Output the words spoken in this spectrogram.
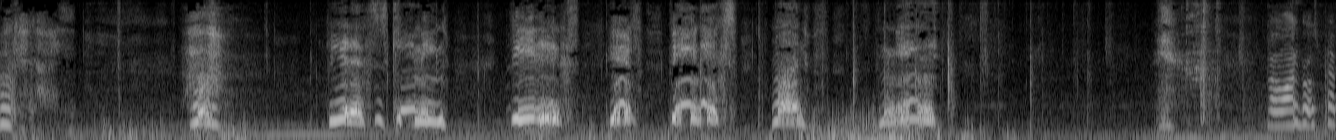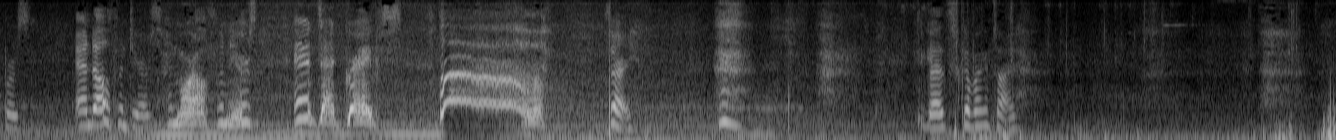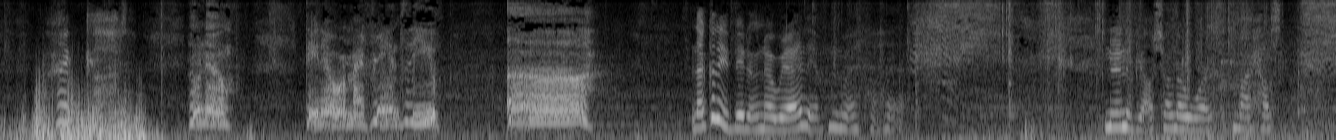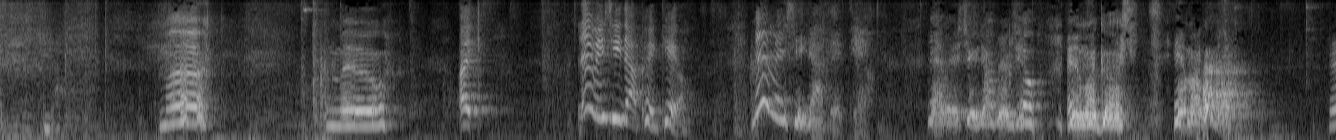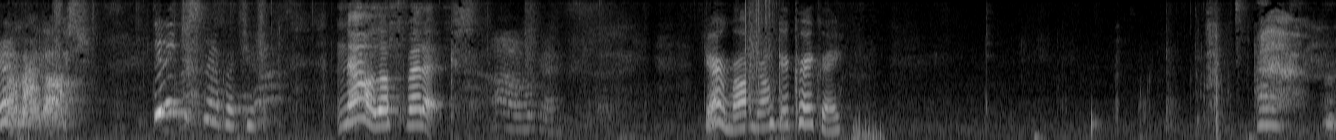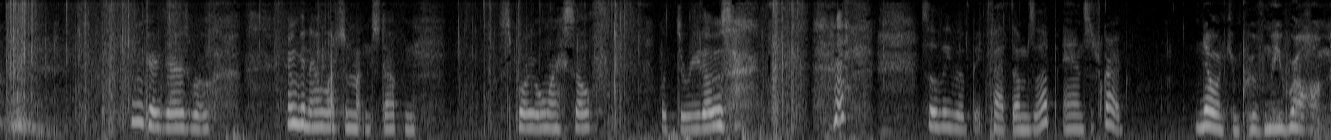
Okay, guys. Phoenix is coming. Phoenix, it's Phoenix. Run. My lawn grows peppers and elephant ears and more elephant ears and dead grapes. Ah! Sorry. You guys, let's go back inside. My God. Oh no. They know where my friends live. Uh, luckily, they don't know where I live. None of y'all shall know where my house is. Moo. Moo. I, let me see that pigtail. Let me see that pigtail. Let me see that pigtail. Oh my gosh. Oh my gosh. Oh my gosh. Did he just snap at you? No, that's FedEx. Oh, okay. Dang, bro, don't get cray cray. okay, guys, well, I'm gonna watch some mutton stuff and spoil myself with Doritos. so leave a big fat thumbs up and subscribe. No one can prove me wrong.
